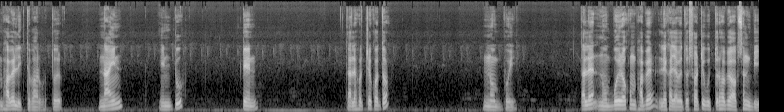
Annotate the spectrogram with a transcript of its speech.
ভাবে লিখতে পারব। তো নাইন ইন্টু টেন, তাহলে হচ্ছে কত? নব্বই। তাহলে নব্বই রকমভাবে লেখা যাবে। তো সঠিক উত্তর হবে অপশান বি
